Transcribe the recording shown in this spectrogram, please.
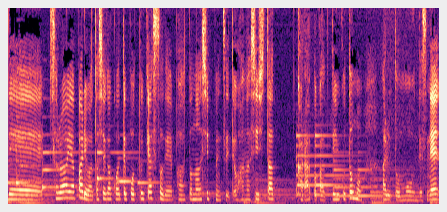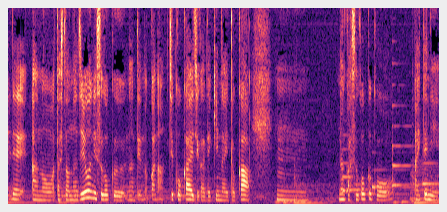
でそれはやっぱり私がこうやってポッドキャストでパートナーシップについてお話ししたからとかっていうこともあると思うんですね。であの私と同じようにすごく何て言うのかな自己開示ができないとかうんなんかすごくこう相手に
